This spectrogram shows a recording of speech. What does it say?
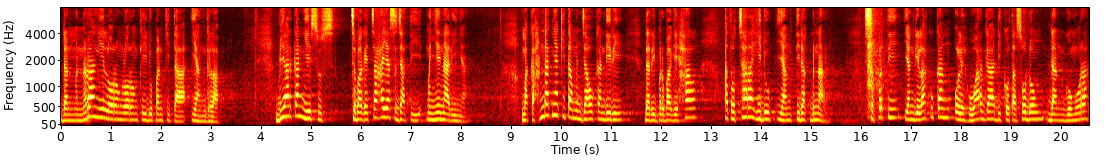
dan menerangi lorong-lorong kehidupan kita yang gelap. Biarkan Yesus sebagai cahaya sejati menyinarinya. Maka hendaknya kita menjauhkan diri dari berbagai hal atau cara hidup yang tidak benar, seperti yang dilakukan oleh warga di kota Sodom dan Gomora,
